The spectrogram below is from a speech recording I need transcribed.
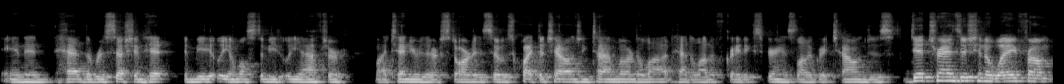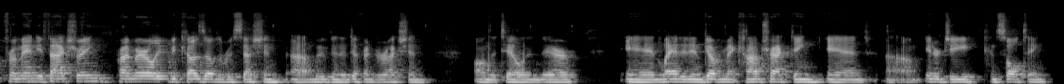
and then had the recession hit immediately, almost immediately after my tenure there started. So it was quite the challenging time. Learned a lot, had a lot of great experience, a lot of great challenges. Did transition away from from manufacturing primarily because of the recession. Uh, moved in a different direction on the tail end there, and landed in government contracting and um, energy consulting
